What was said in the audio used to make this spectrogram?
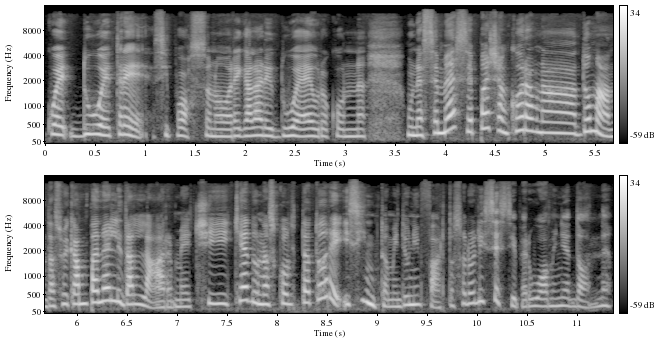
523 si possono regalare 2 euro con un sms e poi c'è ancora una domanda sui campanelli d'allarme. Ci chiede un ascoltatore i sintomi di un infarto sono gli stessi per uomini e donne?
